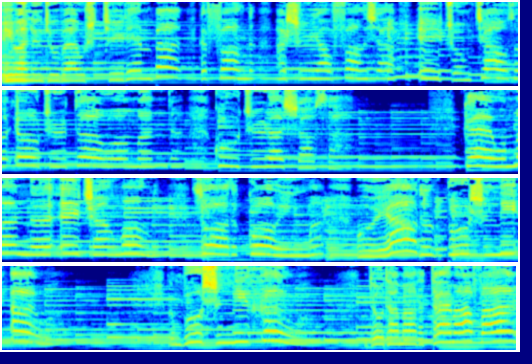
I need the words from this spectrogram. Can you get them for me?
一万零九百五十七点半，该放的还是要放下，一种叫做幼稚的我们的固执的潇洒。给我们的一场梦，做的过瘾吗？我要的不是你爱我，更不是你恨我，都他妈的太麻烦。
